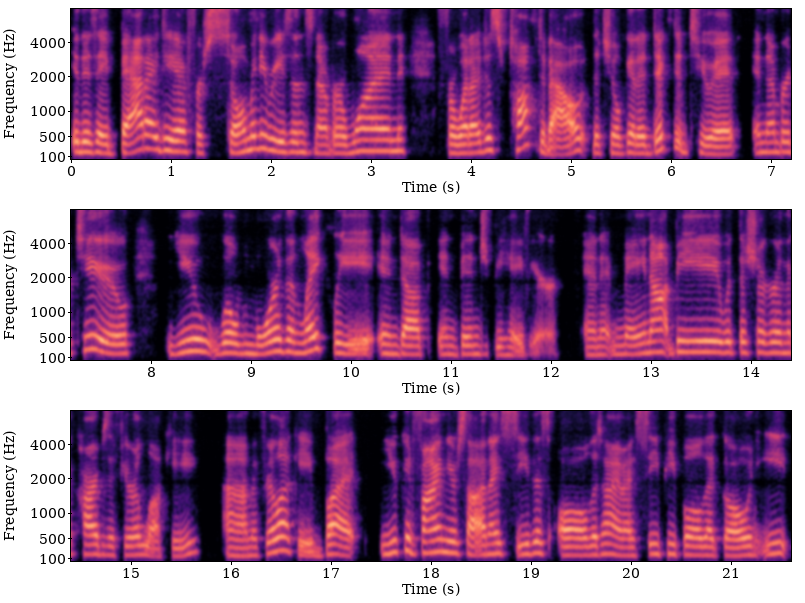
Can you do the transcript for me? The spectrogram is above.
it is a bad idea for so many reasons. Number one for what i just talked about that you'll get addicted to it. And number two you will more than likely end up in binge behavior. And it may not be with the sugar and the carbs if you're lucky um, if you're lucky but you could find yourself and i see this all the time i see people that go and eat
